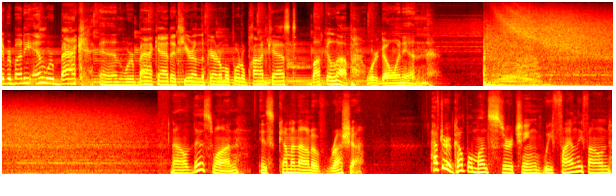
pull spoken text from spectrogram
Everybody, and we're back, and we're back at it here on the Paranormal Portal podcast. Buckle up, we're going in. Now, this one is coming out of Russia. After a couple months searching, we finally found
